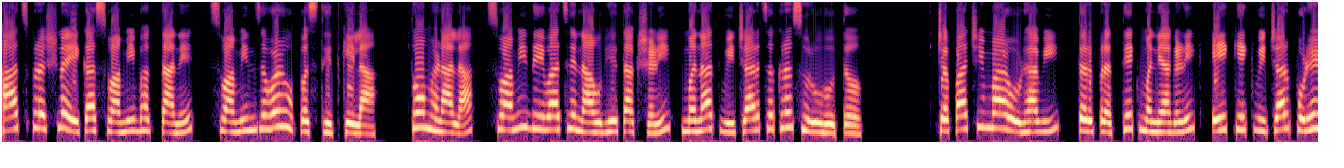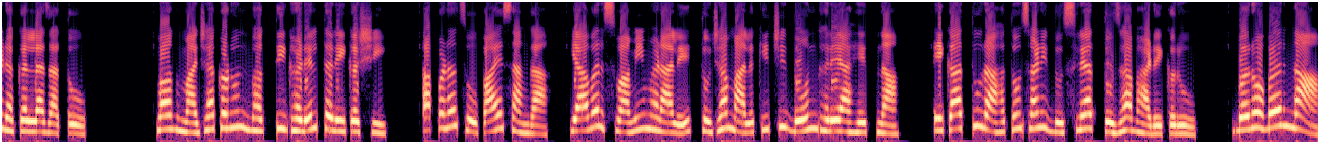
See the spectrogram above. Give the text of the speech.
हाच प्रश्न एका स्वामी भक्ताने स्वामींजवळ उपस्थित केला. तो म्हणाला स्वामी देवाचे नाव घेता क्षणी मनात विचारचक्र सुरू होतं. जपाची माळ ओढावी तर प्रत्येक मन्यागणिक एक एक विचार पुढे ढकलला जातो. मग माझ्याकडून भक्ती घडेल तरी कशी? आपणच उपाय सांगा. यावर स्वामी म्हणाले तुझ्या मालकीची दोन घरे आहेत ना? एकात तू राहतोस आणि दुसऱ्यात तुझा भाडे करू बरोबर ना?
